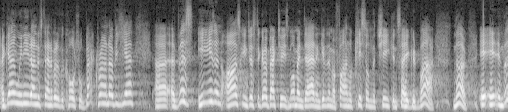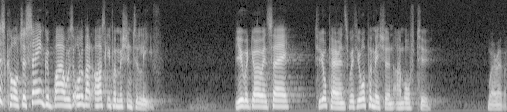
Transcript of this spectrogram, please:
Again, we need to understand a bit of the cultural background over here. Uh, this, he isn't asking just to go back to his mom and dad and give them a final kiss on the cheek and say goodbye. No, in, in this culture, saying goodbye was all about asking permission to leave. You would go and say to your parents, with your permission, I'm off to wherever.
